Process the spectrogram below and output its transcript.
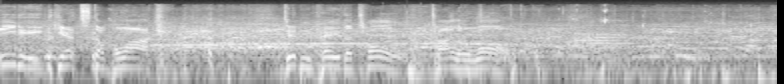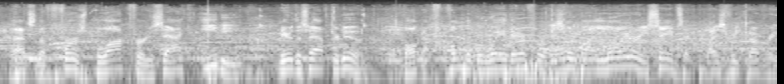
Edey gets the block. Didn't pay the toll. Tyler Wahl. That's the first block for Zach Edey here this afternoon. Ball got fumbled away there for a moment by Loyer. He saves it. Nice recovery.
